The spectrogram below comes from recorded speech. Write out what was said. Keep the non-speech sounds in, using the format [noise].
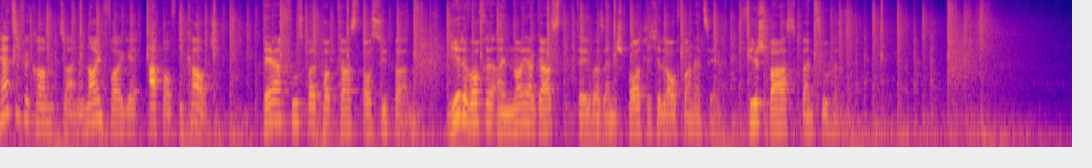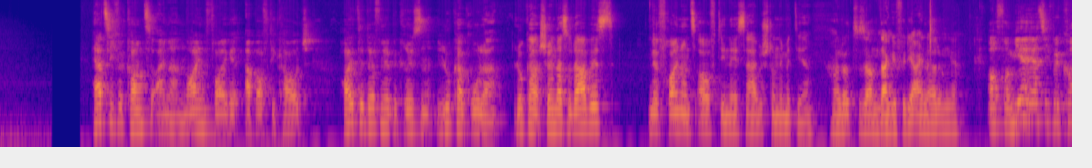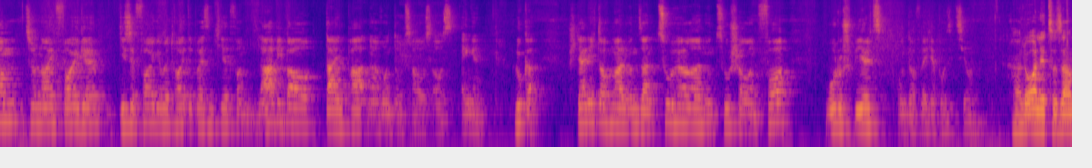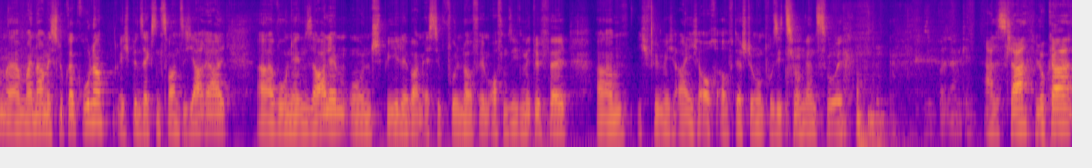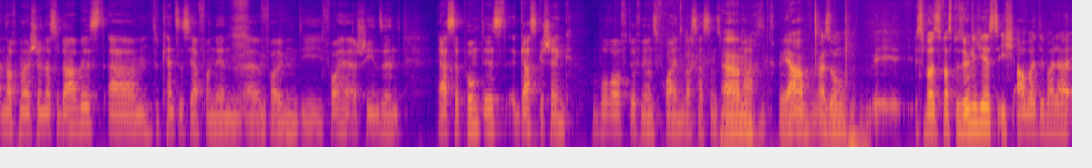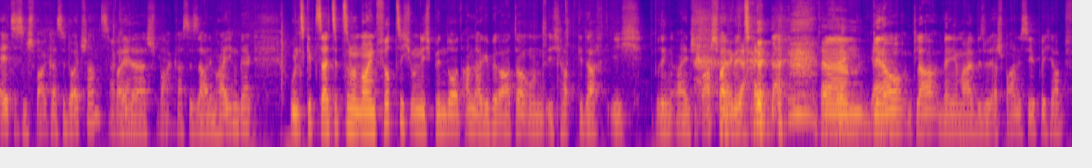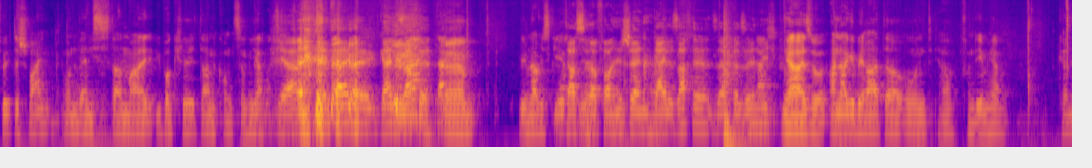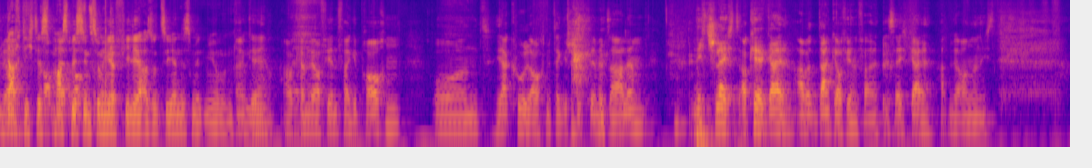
Herzlich willkommen zu einer neuen Folge Ab auf die Couch. Der Fußball-Podcast aus Südbaden. Jede Woche ein neuer Gast, der über seine sportliche Laufbahn erzählt. Viel Spaß beim Zuhören. Herzlich willkommen zu einer neuen Folge Ab auf die Couch. Heute dürfen wir begrüßen Luca Gruler. Luca, schön, dass du da bist. Wir freuen uns auf die nächste halbe Stunde mit dir. Hallo zusammen, danke für die Einladung. Ja. Auch von mir herzlich willkommen zur neuen Folge. Diese Folge wird heute präsentiert von Labibau, dein Partner rund ums Haus aus Engen. Luca, stell dich doch mal unseren Zuhörern und Zuschauern vor, wo du spielst und auf welcher Position. Hallo alle zusammen, äh, mein Name ist Luca Gruner, ich bin 26 Jahre alt, äh, wohne in Salem und spiele beim SC Pfullendorf im offensiven Mittelfeld. Ähm, ich fühle mich eigentlich auch auf der Stimmunposition [laughs] ganz wohl. Super, danke. Alles klar. Luca, nochmal schön, dass du da bist. Ähm, du kennst es ja von den äh, Folgen, [clears throat] die vorher erschienen sind. Erster Punkt ist Gastgeschenk. Worauf dürfen wir uns freuen? Was hast du uns Ähm, mitgebracht? ja, also äh, ist was, was Persönliches. Ich arbeite bei der ältesten Sparkasse Deutschlands, bei Okay. der Sparkasse Salem-Heidenberg. Uns gibt es seit 1749 und ich bin dort Anlageberater und ich habe gedacht, ich bringe ein Sparschwein [laughs] mit. [laughs] Ähm, genau, klar, wenn ihr mal ein bisschen Ersparnis übrig habt, füllt das Schwein und wenn es dann mal überquillt, dann kommt zu mir. Ja, auf jeden Fall eine [laughs] geile Sache. Ähm, wem darf ich es geben? Darfst du ja. da vorne hinstellen? Geile Sache, sehr persönlich. Cool. ja, also Anlageberater und ja, von dem her dachte ich, das passt ein bisschen zu mir. Viele assoziieren das mit mir und von dem Okay, her. aber können wir auf jeden Fall gebrauchen. Und ja, cool, auch mit der Geschichte mit Salem. Nicht schlecht, okay, geil. Aber danke auf jeden Fall. Ist echt geil. Hatten wir auch noch nicht.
